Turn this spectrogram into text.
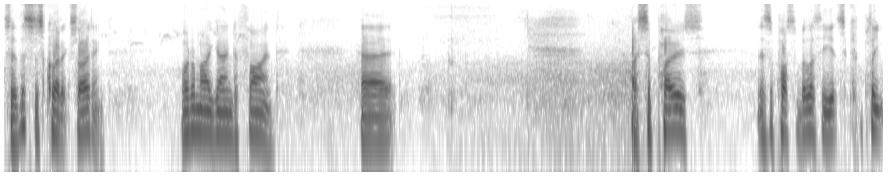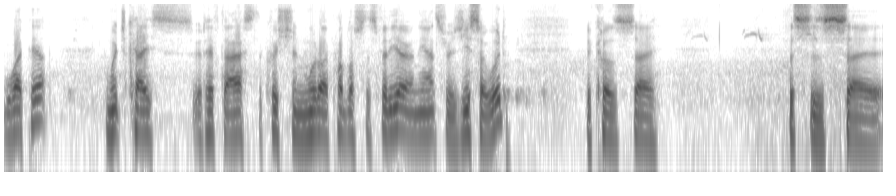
So this is quite exciting. What am I going to find? Uh, I suppose there's a possibility it's a complete wipeout, in which case we'd have to ask the question, would I publish this video? And the answer is yes, I would, because uh, this is uh,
